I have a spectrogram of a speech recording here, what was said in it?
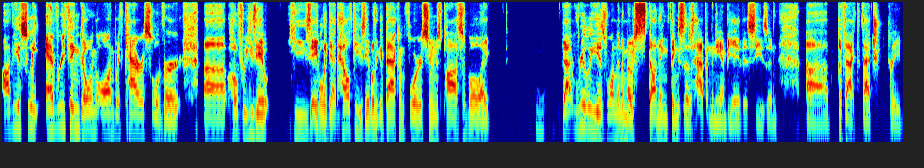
obviously, everything going on with Caris LeVert. Uh, hopefully, he's able he's able to get healthy. He's able to get back on the floor as soon as possible. Like that really is one of the most stunning things that has happened in the NBA this season. Uh, the fact that that trade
